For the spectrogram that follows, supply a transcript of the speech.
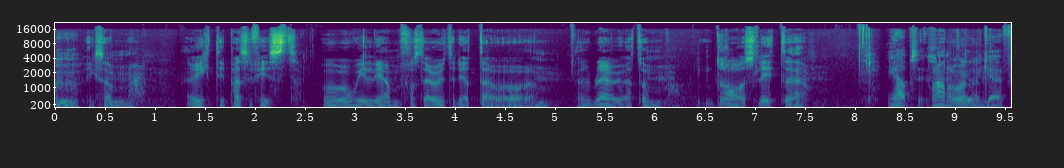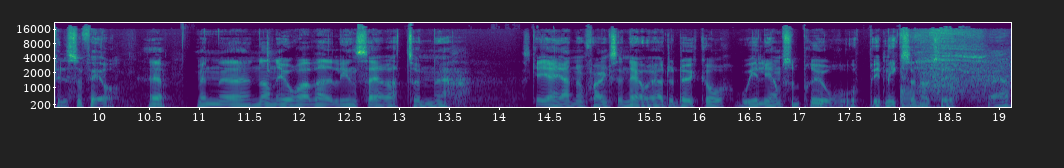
Mm. Liksom en riktig pacifist. Och William förstår ju inte detta och det blir ju att de dras lite. Ja, precis. På andra hållen. Olika filosofier. Ja. Men eh, när Nora väl inser att hon eh, ska ge henne en chans ändå, ja då dyker Williams bror upp i mixen också. Ja.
